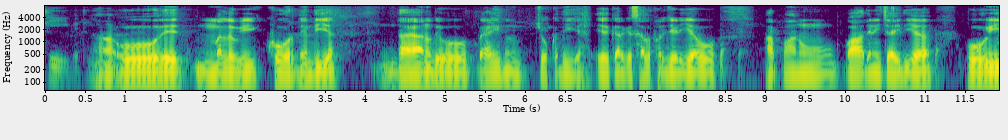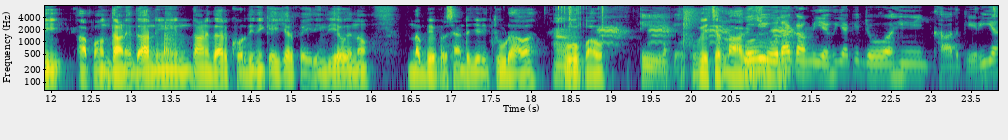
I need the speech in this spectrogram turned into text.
ਠੀਕ ਹੈ ਠੀਕ ਹਾਂ। ਉਹ ਉਹਦੇ ਮਤਲਬ ਵੀ ਖੋਰ ਦਿੰਦੀ ਆ ਡਾਇਆ ਨੂੰ ਤੇ ਉਹ ਪੈਲੀ ਨੂੰ ਚੁੱਕਦੀ ਆ। ਇਸ ਕਰਕੇ ਸਲਫਰ ਜਿਹੜੀ ਆ ਉਹ ਆਪਾਂ ਨੂੰ ਪਾ ਦੇਣੀ ਚਾਹੀਦੀ ਆ। ਉਹ ਵੀ ਆਪਾਂ ਨੂੰ ਦਾਣੇਦਾਰ ਨਹੀਂ ਦਾਣੇਦਾਰ ਖੁਰਦੀ ਨਹੀਂ ਕਈ ਵਾਰ ਪਈ ਰਹਿੰਦੀ ਆ ਉਹਦੇ ਨਾਲ 90% ਜਿਹੜੀ ਧੂੜਾ ਵਾ ਉਹ ਪਾਓ। ਠੀਕ ਹੈ। ਉਹ ਵਿੱਚ ਰਲਾ ਕੇ ਉਹ ਵੀ ਉਹਦਾ ਕੰਮ ਹੀ ਇਹੋ ਹੀ ਆ ਕਿ ਜੋ ਅਸੀਂ ਖਾਦ ਕੇਰੀ ਆ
